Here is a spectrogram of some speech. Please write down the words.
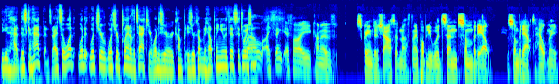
you can have this can happen, right? So what what what's your what's your plan of attack here? What is your company? Is your company helping you with this situation? Well, I think if I kind of screamed and shouted enough, then I probably would send somebody out somebody out to help me.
